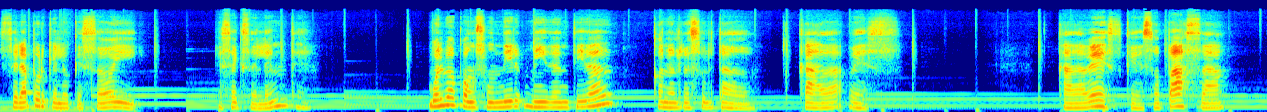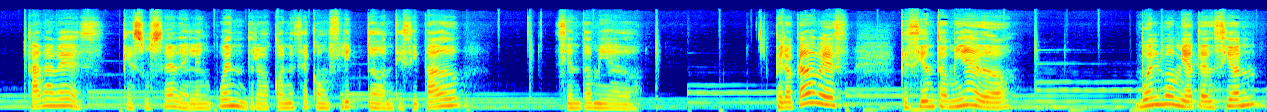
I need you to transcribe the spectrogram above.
¿será porque lo que soy es excelente? Vuelvo a confundir mi identidad con el resultado, cada vez. Cada vez que eso pasa, cada vez que sucede el encuentro con ese conflicto anticipado, siento miedo. Pero cada vez que siento miedo, vuelvo mi atención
